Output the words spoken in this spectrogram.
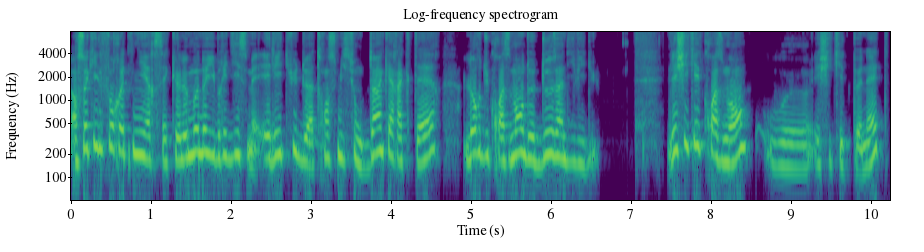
Alors ce qu'il faut retenir, c'est que le monohybridisme est l'étude de la transmission d'un caractère lors du croisement de deux individus. L'échiquier de croisement, ou euh, échiquier de Punnett,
